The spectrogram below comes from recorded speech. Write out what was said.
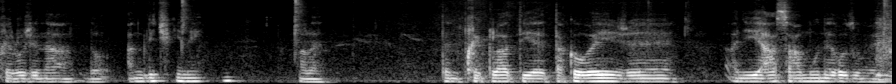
přeložená do angličtiny, ale ten překlad je takový, že ani já sám mu nerozumím.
